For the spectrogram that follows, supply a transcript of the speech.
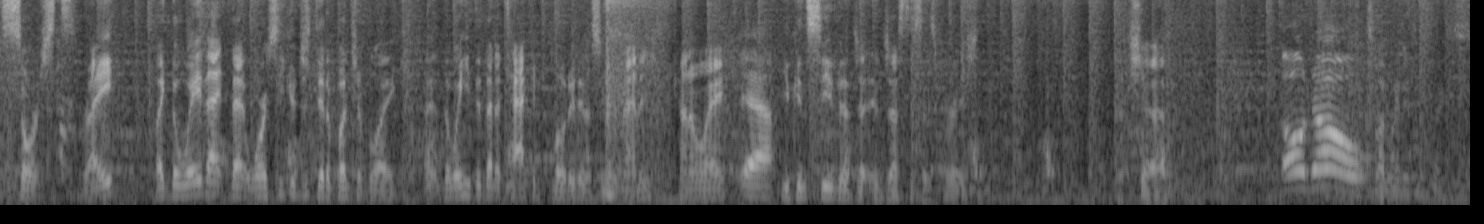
sourced, right? Like the way that that War Seeker just did a bunch of like uh, the way he did that attack and floated in a Superman kind of way. Yeah. You can see the Ju- injustice inspiration, which uh, oh no! It's one way to do things.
